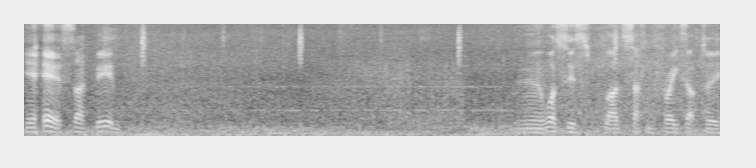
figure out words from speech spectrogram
Yeah, sucked in. Uh, what's this blood sucking freaks up to?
